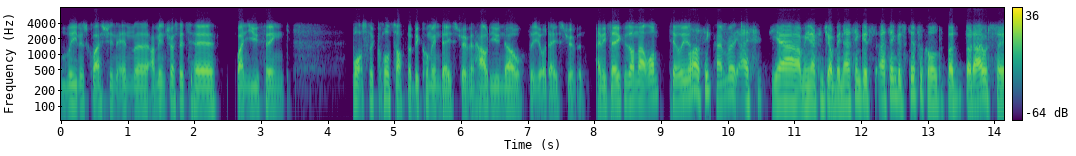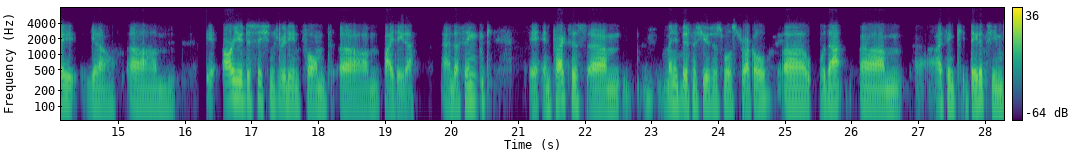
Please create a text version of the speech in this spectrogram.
Line's question? In the, I'm interested to hear when you think what's the cutoff for becoming data driven? How do you know that you're data driven? Any takers on that one, Kilian? Well, I think Henrik? I th- yeah, I mean, I can jump in. I think it's I think it's difficult, but but I would say you know, um, are your decisions really informed um, by data? And I think in practice, um, many business users will struggle uh, with that. Um, I think data teams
